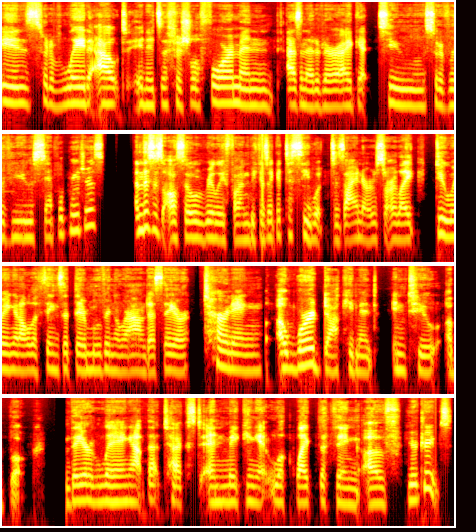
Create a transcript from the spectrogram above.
is sort of laid out in its official form. And as an editor, I get to sort of review sample pages. And this is also really fun because I get to see what designers are like doing and all the things that they're moving around as they are turning a Word document into a book. They are laying out that text and making it look like the thing of your dreams.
